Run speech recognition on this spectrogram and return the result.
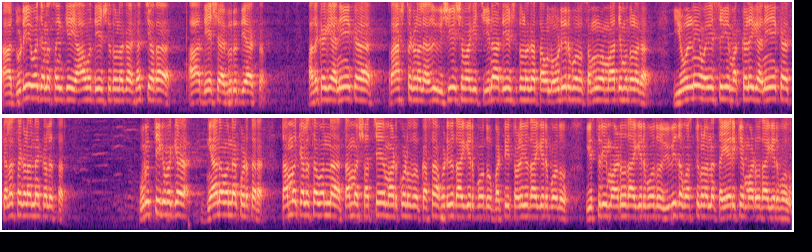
ಆ ದುಡಿಯುವ ಜನಸಂಖ್ಯೆ ಯಾವ ದೇಶದೊಳಗೆ ಹೆಚ್ಚದ, ಆ ದೇಶ ಅಭಿವೃದ್ಧಿ ಆಗ್ತದೆ. ಅದಕ್ಕಾಗಿ ಅನೇಕ ರಾಷ್ಟ್ರಗಳಲ್ಲಿ ಅದು ವಿಶೇಷವಾಗಿ ಚೀನಾ ದೇಶದೊಳಗೆ ತಾವು ನೋಡಿರ್ಬೋದು, ಸಮೂಹ ಮಾಧ್ಯಮದೊಳಗೆ ಏಳನೇ ವಯಸ್ಸಿಗೆ ಮಕ್ಕಳಿಗೆ ಅನೇಕ ಕೆಲಸಗಳನ್ನು ಕಲಿಸ್ತಾರೆ. ವೃತ್ತಿಗೆ ಬಗ್ಗೆ ಜ್ಞಾನವನ್ನು ಕೊಡ್ತಾರೆ. ತಮ್ಮ ಕೆಲಸವನ್ನು, ತಮ್ಮ ಸ್ವಚ್ಛ ಮಾಡ್ಕೊಳ್ಳೋದು, ಕಸ ಹೊಡೆಯೋದಾಗಿರ್ಬೋದು, ಬಟ್ಟೆ ತೊಳೆಯೋದಾಗಿರ್ಬೋದು, ಇಸ್ತ್ರಿ ಮಾಡುವುದಾಗಿರ್ಬೋದು, ವಿವಿಧ ವಸ್ತುಗಳನ್ನು ತಯಾರಿಕೆ ಮಾಡುವುದಾಗಿರ್ಬೋದು.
